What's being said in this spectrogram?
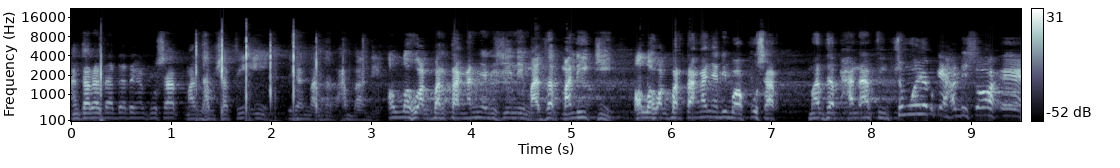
antara dada dengan pusat madhab Syafi'i dengan madhab Hambali. Allahu Akbar tangannya di sini madhab Maliki. Allahu Akbar tangannya di bawah pusat madhab Hanafi. Semuanya pakai hadis soheh.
